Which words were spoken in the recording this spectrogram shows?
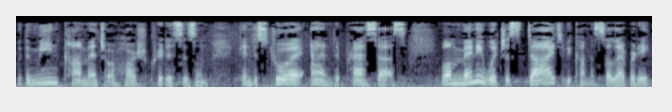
with a mean comment or harsh criticism can destroy and depress us. While many would just die to become a celebrity,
